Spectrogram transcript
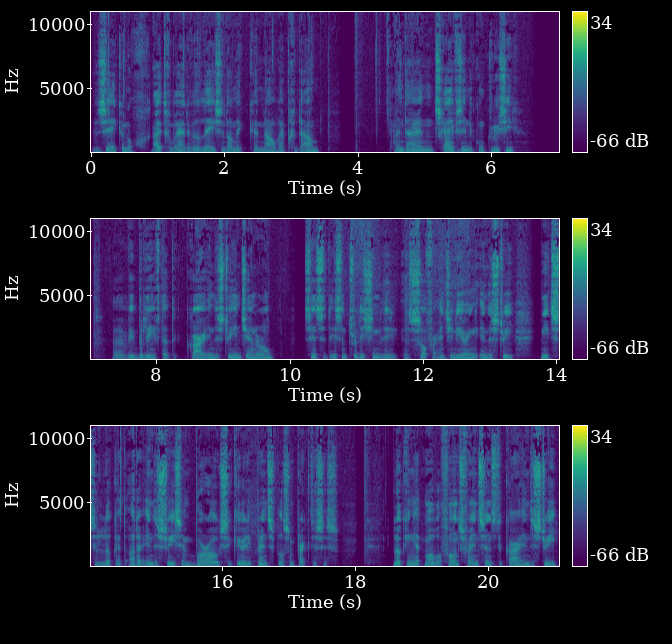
zeker nog uitgebreider wil lezen dan ik uh, nou heb gedaan. En daarin schrijven ze in de conclusie: We believe that the car industry in general, since it traditionally a software engineering industry, needs to look at other industries and borrow security principles and practices. Looking at mobile phones, for instance, the car industry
